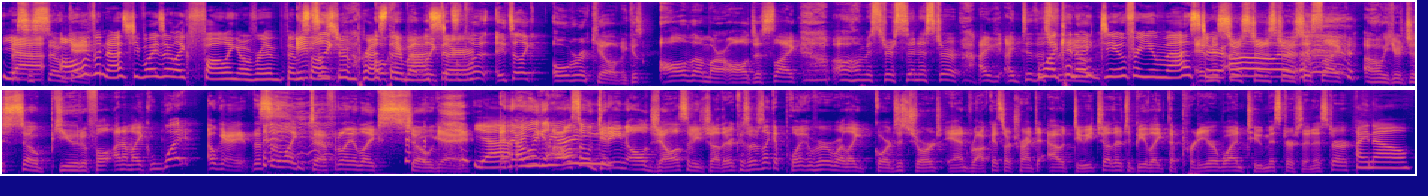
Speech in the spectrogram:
yeah. this is so All gay. of the Nasty Boys are like falling over themselves to impress okay, their but, like, master. it's like overkill because all of them are all just like, "Oh, Mister Sinister, I, I did this. what can you. I do for you, master? And Mr. Oh. Sinister is oh. just like, oh, you're just so beautiful. And I'm like, what? Okay, this is like definitely like so gay. Yeah, And they're I like mean, also already- getting all jealous of each other because there's like a point where, where like Gorgeous George and Ruckus are trying to outdo each other to be like the prettier one to Mr. Sinister. I know.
